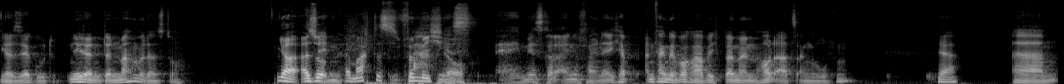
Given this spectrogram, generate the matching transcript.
Ja, sehr gut. Nee, dann, dann machen wir das doch. Ja, also Ey, er macht es für mich mir auch. Ist, ey, mir ist gerade eingefallen, ne? ich habe Anfang der Woche habe ich bei meinem Hautarzt angerufen Ja. ähm,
